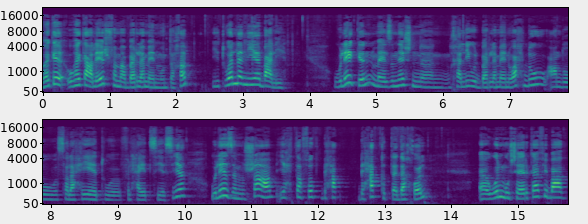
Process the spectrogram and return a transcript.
وهكا وهكا علاش فما برلمان منتخب يتولى النيابة عليه. ولكن ما يلزمناش نخليه البرلمان وحده عنده صلاحيات في الحياة السياسية ولازم الشعب يحتفظ بحق بحق التدخل آه، والمشاركة في بعض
